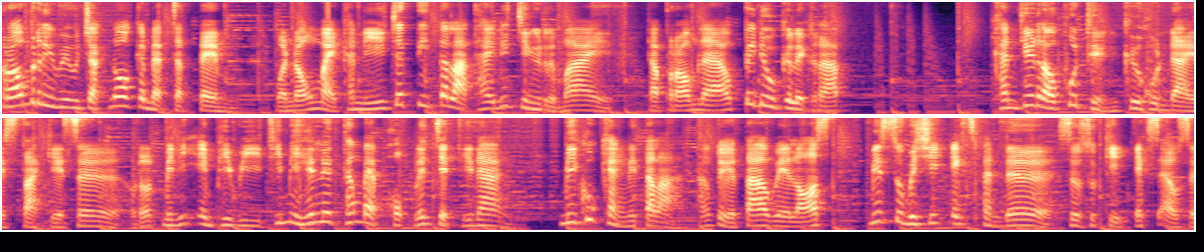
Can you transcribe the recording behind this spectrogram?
พร้อมรีวิวจากนอกกันแบบจัดเต็มว่าน้องใหม่คันนี้จะตีตลาดไทยได้จริงหรือไม่ ถ้าพร้อมแล้วไปดูกันเลยครับ คันที่เราพูดถึงคือ Hyundai Stargazer รถมินิ MPV ที่มีให้เลือกทั้งแบบ 6 และ 7 ที่นั่ง มีคู่แข่งในตลาดทั้ง Toyota Veloz Mitsubishi Xpander Suzuki XL7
